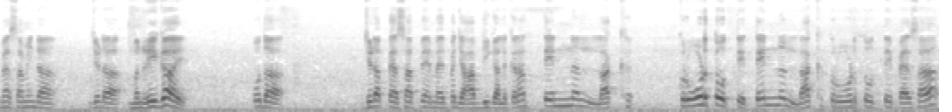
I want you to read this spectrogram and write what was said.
ਮੈਂ ਸਮਝਦਾ ਜਿਹੜਾ ਮਨਰੇਗਾ ਹੈ ਉਹਦਾ ਜਿਹੜਾ ਪੈਸਾ ਮੈਂ ਪੰਜਾਬ ਦੀ ਗੱਲ ਕਰਾਂ 3 ਲੱਖ ਕਰੋੜ ਤੋਂ ਉੱਤੇ 3 ਲੱਖ ਕਰੋੜ ਤੋਂ ਉੱਤੇ ਪੈਸਾ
